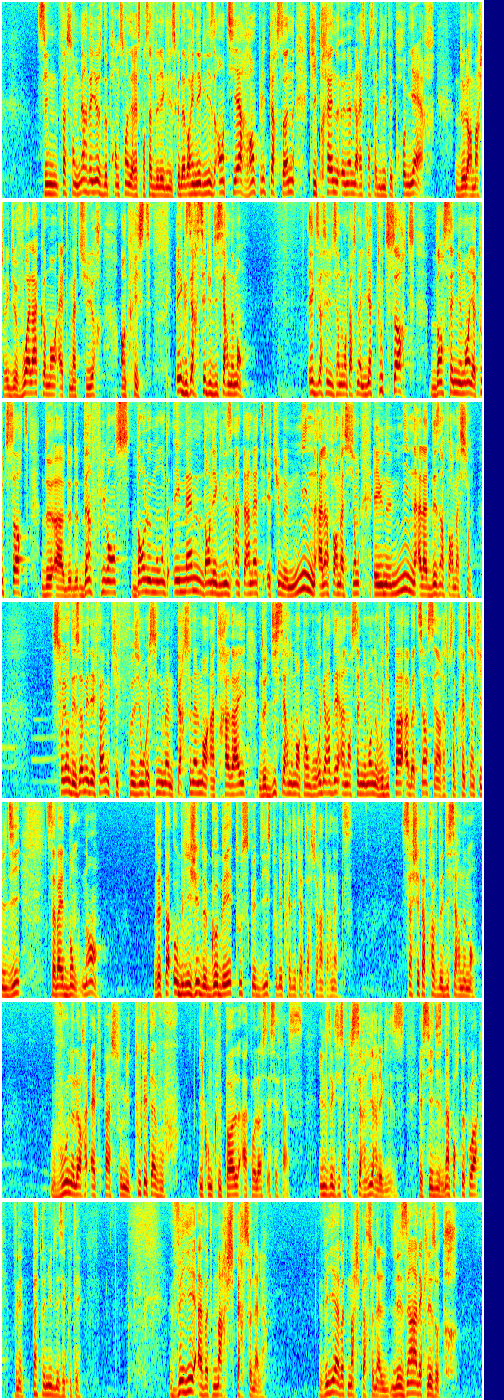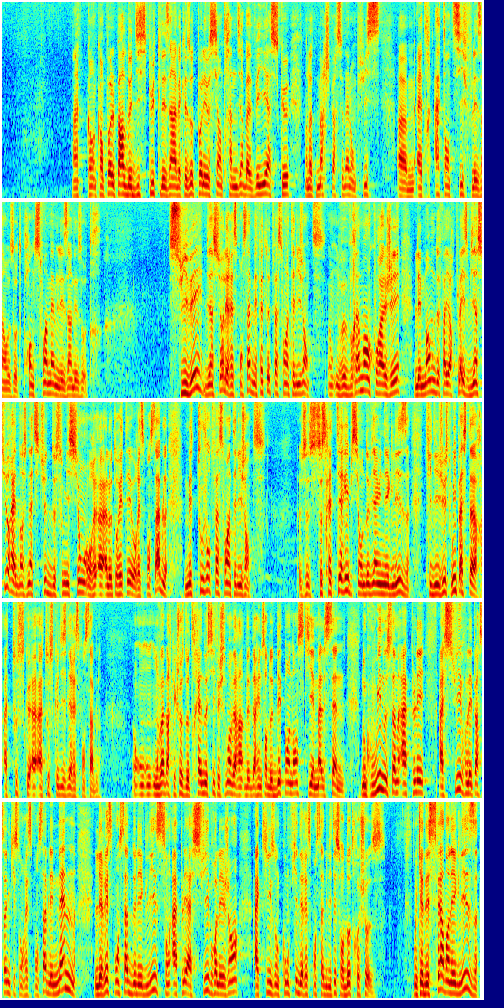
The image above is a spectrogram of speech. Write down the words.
C'est une façon merveilleuse de prendre soin des responsables de l'Église que d'avoir une Église entière remplie de personnes qui prennent eux-mêmes la responsabilité première de leur marche avec Dieu. Voilà comment être mature en Christ. Exercer du discernement exercer du discernement personnel. Il y a toutes sortes d'enseignements, il y a toutes sortes euh, d'influences dans le monde et même dans l'Église. Internet est une mine à l'information et une mine à la désinformation. Soyons des hommes et des femmes qui faisions aussi nous-mêmes personnellement un travail de discernement. Quand vous regardez un enseignement, ne vous dites pas Ah bah tiens, c'est un responsable chrétien qui le dit, ça va être bon. Non. Vous n'êtes pas obligé de gober tout ce que disent tous les prédicateurs sur Internet. Sachez faire preuve de discernement. Vous ne leur êtes pas soumis, tout est à vous, y compris Paul, Apollos et Céphas. Ils existent pour servir l'Église. Et s'ils disent n'importe quoi, vous n'êtes pas tenu de les écouter. Veillez à votre marche personnelle. Veillez à votre marche personnelle, les uns avec les autres. Hein, quand, Paul parle de disputes les uns avec les autres, Paul est aussi en train de dire bah, veillez à ce que dans notre marche personnelle, on puisse euh, être attentifs les uns aux autres, prendre soin même les uns des autres. Suivez bien sûr les responsables, mais faites-le de façon intelligente. On veut vraiment encourager les membres de Fireplace, bien sûr, à être dans une attitude de soumission à l'autorité et aux responsables, mais toujours de façon intelligente. Ce serait terrible si on devient une église qui dit juste oui, pasteur, à tout ce que disent les responsables on, va vers quelque chose de très nocif et justement vers, une sorte de dépendance qui est malsaine. Donc oui, nous sommes appelés à suivre les personnes qui sont responsables et même les responsables de l'Église sont appelés à suivre les gens à qui ils ont confié des responsabilités sur d'autres choses. Donc il y a des sphères dans l'Église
